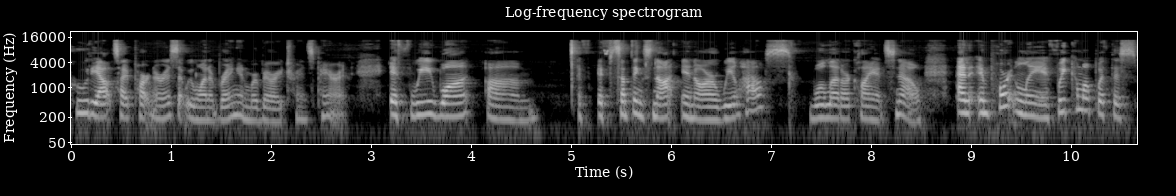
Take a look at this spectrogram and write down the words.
who the outside partner is that we want to bring and we're very transparent. If we want um, if, if something's not in our wheelhouse we'll let our clients know. And importantly if we come up with this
